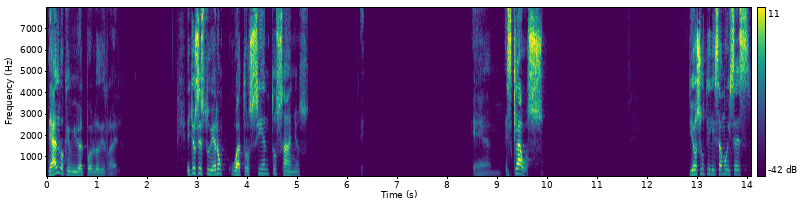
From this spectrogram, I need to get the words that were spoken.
de algo que vivió el pueblo de Israel. Ellos estuvieron 400 años eh, esclavos. Dios utiliza a Moisés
